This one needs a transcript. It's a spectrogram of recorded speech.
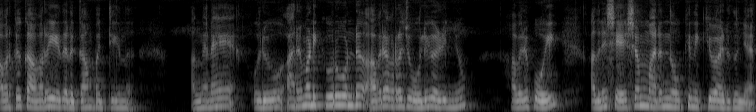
അവർക്ക് കവർ ചെയ്തെടുക്കാൻ പറ്റിയെന്ന്. അങ്ങനെ ഒരു അരമണിക്കൂർ കൊണ്ട് അവരവരുടെ ജോലി കഴിഞ്ഞു. അവർ പോയി. അതിനുശേഷം മരം നോക്കി നിൽക്കുമായിരുന്നു ഞാൻ.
